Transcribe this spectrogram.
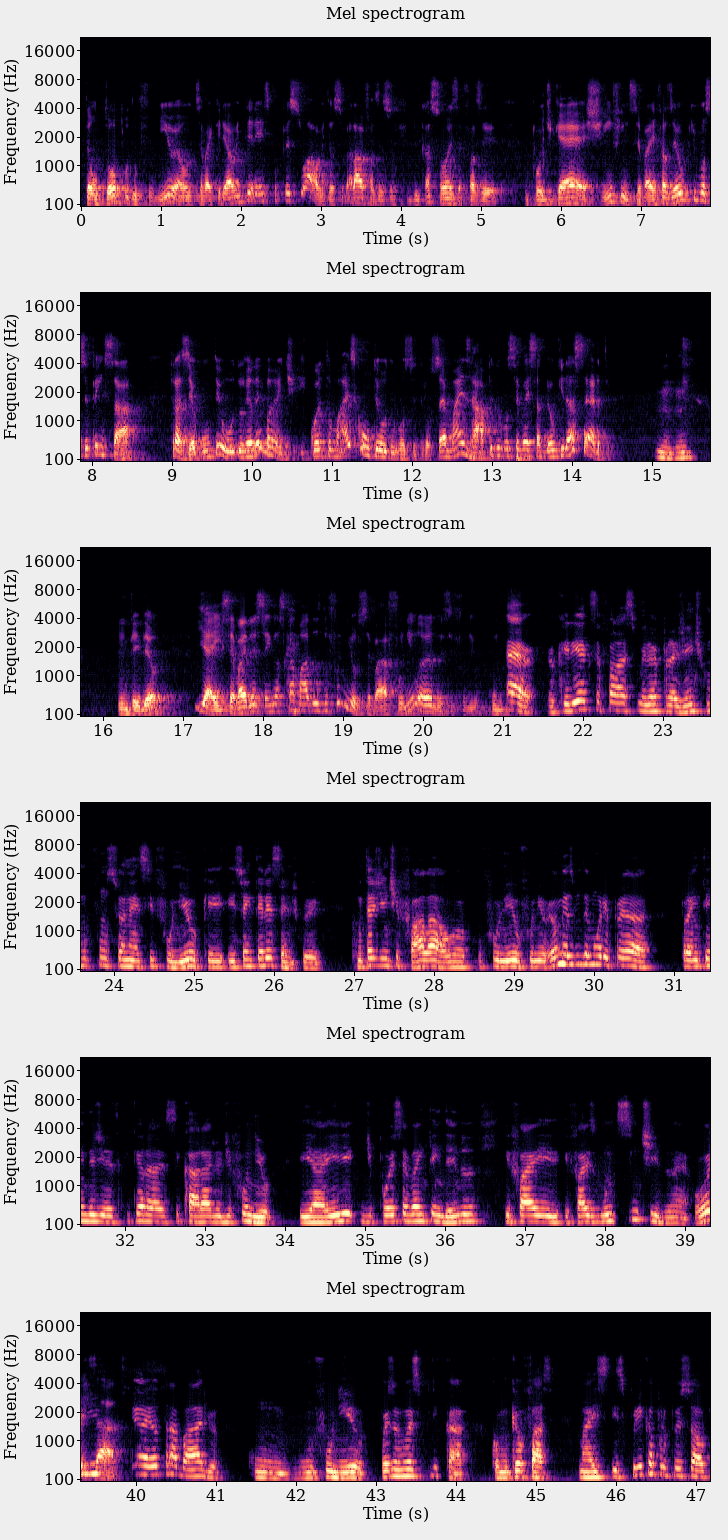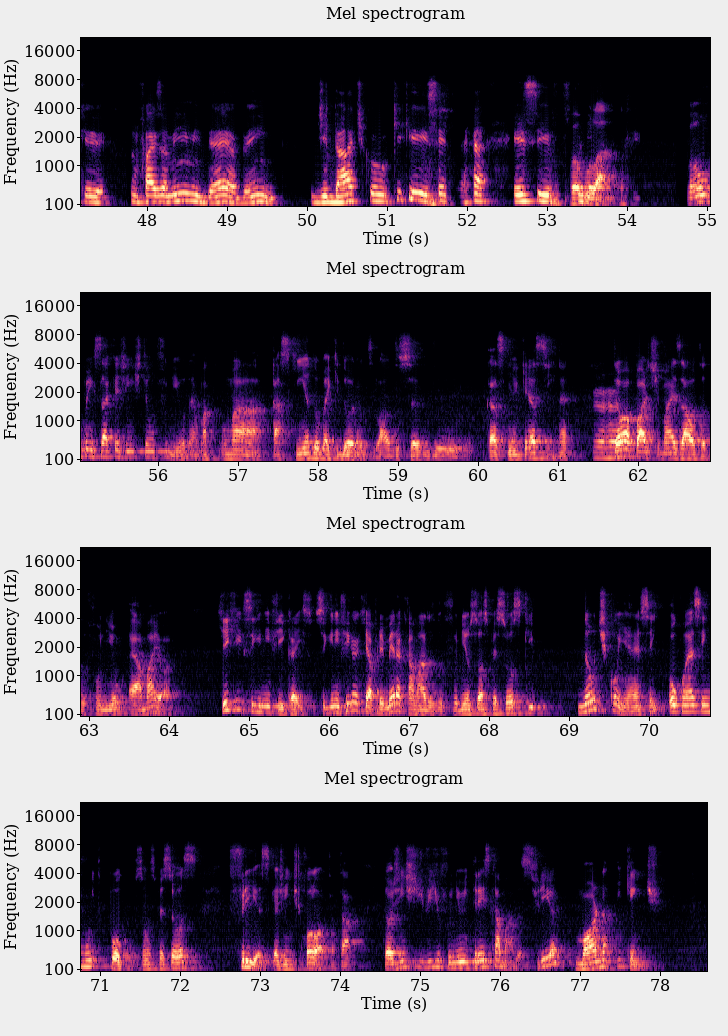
Então, o topo do funil é onde você vai criar o interesse para o pessoal. Então, você vai lá fazer suas publicações, vai fazer um podcast, enfim, você vai fazer o que você pensar, trazer o conteúdo relevante. E quanto mais conteúdo você trouxer, mais rápido você vai saber o que dá certo. Uhum. Entendeu? E aí você vai descendo as camadas do funil, você vai afunilando esse funil. É, eu queria que você falasse melhor para a gente como funciona esse funil, que isso é interessante, porque Muita gente fala ah, o, o funil, o funil. Eu mesmo demorei para entender direito o que, que era esse caralho de funil. E aí depois você vai entendendo e faz, e faz muito sentido, né? Hoje Exato. eu trabalho com um funil, depois eu vou explicar como que eu faço. Mas explica para o pessoal que não faz a mínima ideia, bem didático, o que, que seria esse. Vamos funil. lá. Vamos pensar que a gente tem um funil, né? Uma, uma casquinha do McDonald's lá, do, do casquinha que é assim, né? Uhum. Então a parte mais alta do funil é a maior. O que, que significa isso? Significa que a primeira camada do funil são as pessoas que não te conhecem ou conhecem muito pouco. São as pessoas frias que a gente coloca, tá? Então a gente divide o funil em três camadas: fria, morna e quente.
